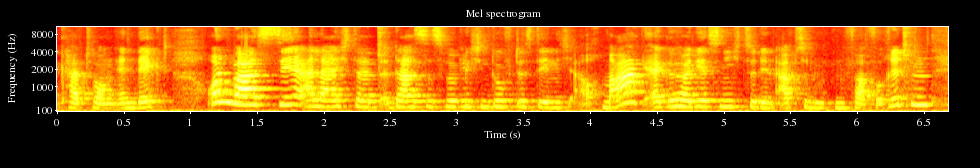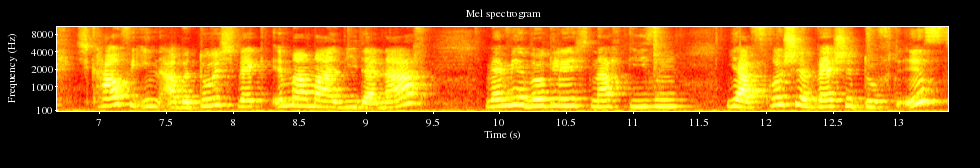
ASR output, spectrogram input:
Karton entdeckt und war sehr erleichtert, dass es wirklich ein Duft ist, den ich auch mag. Er gehört jetzt nicht zu den absoluten Favoriten. Ich kaufe ihn aber durchweg immer mal wieder nach, wenn mir wirklich nach diesem ja, frische Wäscheduft ist.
